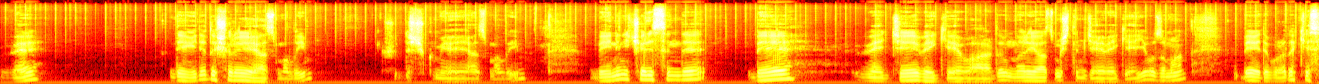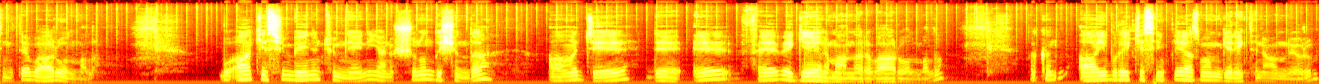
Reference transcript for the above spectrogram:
ve D'yi de dışarıya yazmalıyım. Şu dış kümeye yazmalıyım. B'nin içerisinde B ve C ve G vardı. Bunları yazmıştım C ve G'yi. O zaman B de burada kesinlikle var olmalı. Bu A kesişim B'nin tümleyeni yani şunun dışında A, C, D, E, F ve G elemanları var olmalı. Bakın A'yı buraya kesinlikle yazmam gerektiğini anlıyorum.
